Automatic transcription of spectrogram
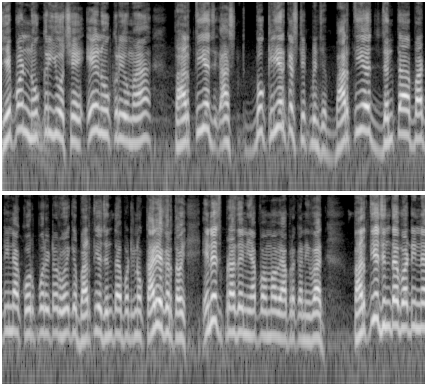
જે પણ નોકરીઓ છે એ નોકરીઓમાં ભારતીય જ આ બહુ ક્લિયર કટ સ્ટેટમેન્ટ છે. ભારતીય જનતા પાર્ટીના કોર્પોરેટર હોય કે ભારતીય જનતા પાર્ટીનો કાર્યકર્તા હોય એને જ પ્રાધાન્ય આપવામાં આવે આ પ્રકારની વાત. ભારતીય જનતા પાર્ટીના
